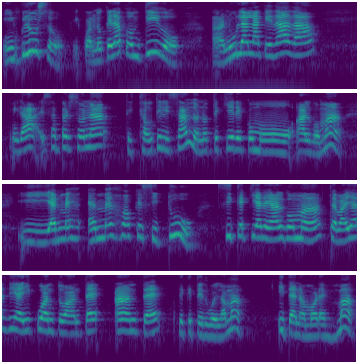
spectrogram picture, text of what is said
incluso y cuando queda contigo anula la quedada, mira, esa persona te está utilizando, no te quiere como algo más. Y es, mejor que si tú sí que quieres algo más, te vayas de ahí cuanto antes, antes de que te duela más y te enamores más.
